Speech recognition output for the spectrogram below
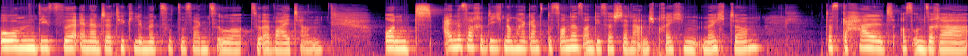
um diese Energetic Limit sozusagen zu, zu erweitern. Und eine Sache, die ich nochmal ganz besonders an dieser Stelle ansprechen möchte, das Gehalt aus unserer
